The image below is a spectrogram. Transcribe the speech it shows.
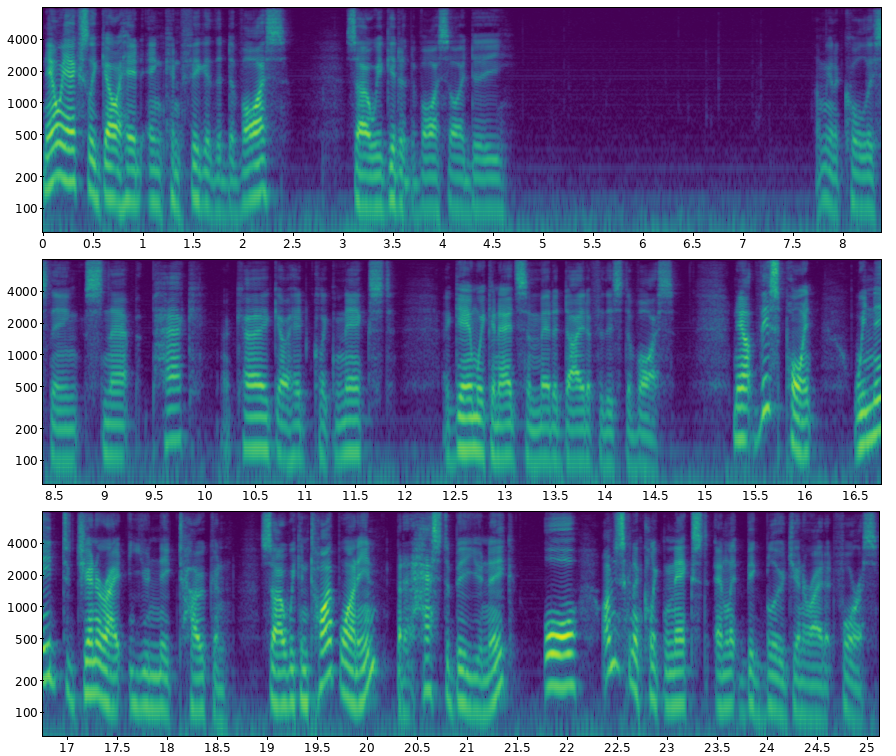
Now we actually go ahead and configure the device. So we get a device ID. I'm going to call this thing Snap Pack. Okay, go ahead, click Next. Again, we can add some metadata for this device. Now at this point, we need to generate a unique token. So we can type one in, but it has to be unique, or I'm just going to click Next and let Big Blue generate it for us.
